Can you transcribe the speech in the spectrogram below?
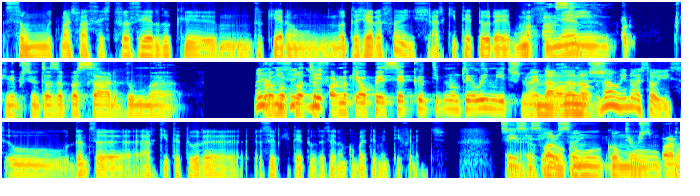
são muito mais fáceis de fazer do que, do que eram noutras gerações. A arquitetura é muito Opa, semelhante. sim, por- porque ainda por cima estás a passar de uma Mas para uma isso- e- plataforma que é o PC que tipo, não tem limites, não é? não, não, não, não, e não é só isso. O, antes a arquitetura, as arquiteturas eram completamente diferentes. Sim, Eh, sim, a sim. forma como, como, como,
